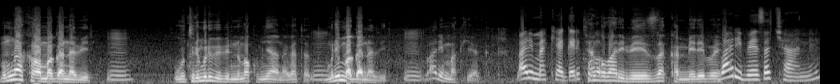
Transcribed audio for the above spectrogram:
mu mwaka wa magana abiri Mm. Ubu turi muri bibiri na makumyabiri na gatatu. Mm. muri magana abiri. Mm. bari makiyaga. Bari makiyaga ariko cyangwa bari beza kamere be bari beza cyane.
